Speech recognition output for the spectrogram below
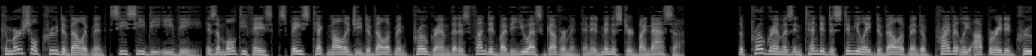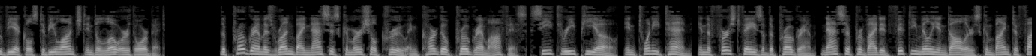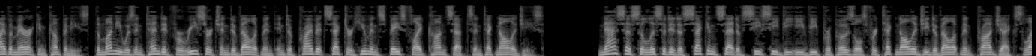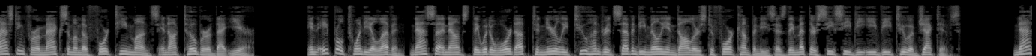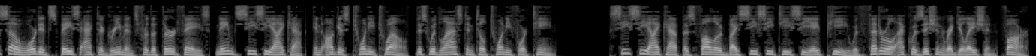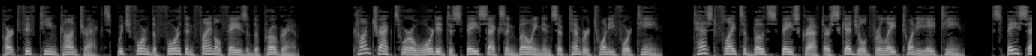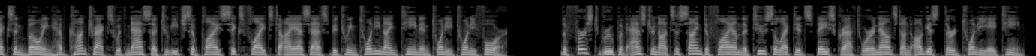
Commercial Crew Development is a multi-phase, space technology development program that is funded by the U.S. government and administered by NASA. The program is intended to stimulate development of privately operated crew vehicles to be launched into low Earth orbit. The program is run by NASA's Commercial Crew and Cargo Program Office C3PO. .In 2010, in the first phase of the program, NASA provided $50 million combined to five American companies. The money was intended for research and development into private sector human spaceflight concepts and technologies. NASA solicited a second set of CCDEV proposals for technology development projects lasting for a maximum of 14 months in October of that year. In April 2011, NASA announced they would award up to nearly $270 million to four companies as they met their CCDEV-2 objectives. NASA awarded Space Act agreements for the third phase, named CCICAP, in August 2012, this would last until 2014. CCICAP is followed by CCTCAP with Federal Acquisition Regulation Part 15 contracts, which formed the fourth and final phase of the program. Contracts were awarded to SpaceX and Boeing in September 2014. Test flights of both spacecraft are scheduled for late 2018. SpaceX and Boeing have contracts with NASA to each supply six flights to ISS between 2019 and 2024. The first group of astronauts assigned to fly on the two selected spacecraft were announced on August 3, 2018.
